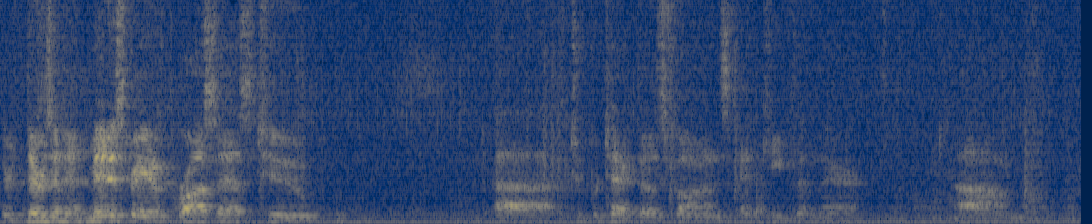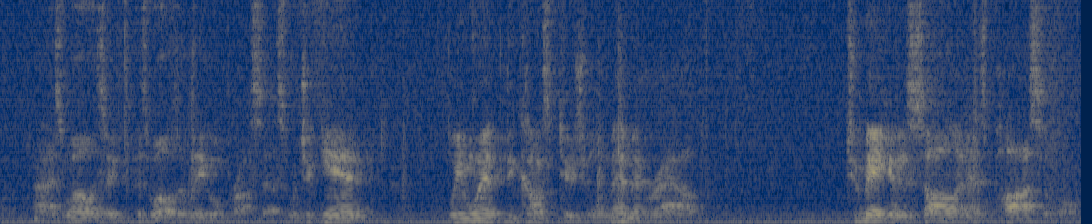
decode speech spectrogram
there- there's an administrative process to, uh, to protect those funds and keep them there, um, as well as a, as well as a legal process, which again, we went the constitutional amendment route to make it as solid as possible.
